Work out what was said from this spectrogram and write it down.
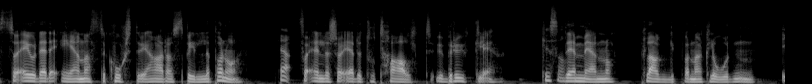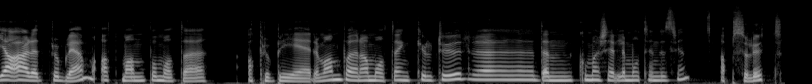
Så er jo det det eneste kortet de har å spille på nå. Ja. For ellers så er det totalt ubrukelig. Det er mer nok plagg på denne kloden. Ja, er det et problem at man på en måte Approprierer man på en eller annen måte en kultur, eh, den kommersielle moteindustrien? Absolutt.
